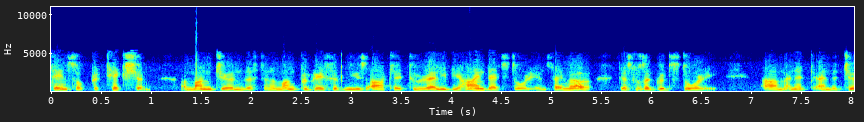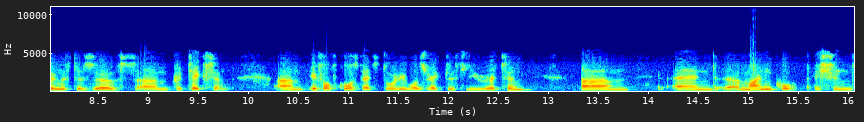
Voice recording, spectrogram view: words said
sense of protection among journalists and among progressive news outlets to rally behind that story and say, no, this was a good story, um, and, it, and the journalist deserves um, protection. Um, if, of course, that story was recklessly written um, and a mining corporation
